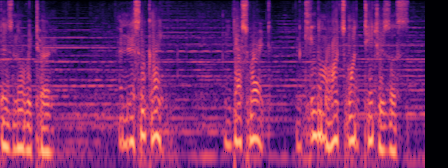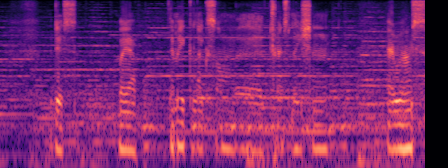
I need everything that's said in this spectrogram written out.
there's no return. And it's okay. And that's right. And Kingdom Hearts 1 teaches us this. But yeah, they make like some uh, translation errors.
